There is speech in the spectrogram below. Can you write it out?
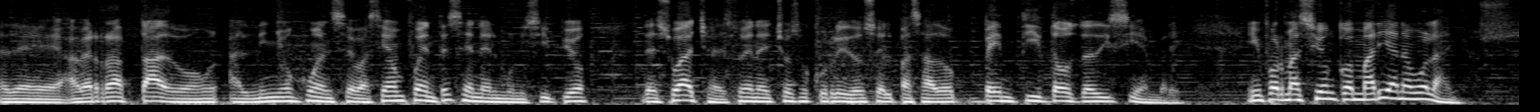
de haber raptado al niño Juan Sebastián Fuentes en el municipio de Suacha. Esto en hechos ocurridos el pasado 22 de diciembre. Información con Mariana Bolaños.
